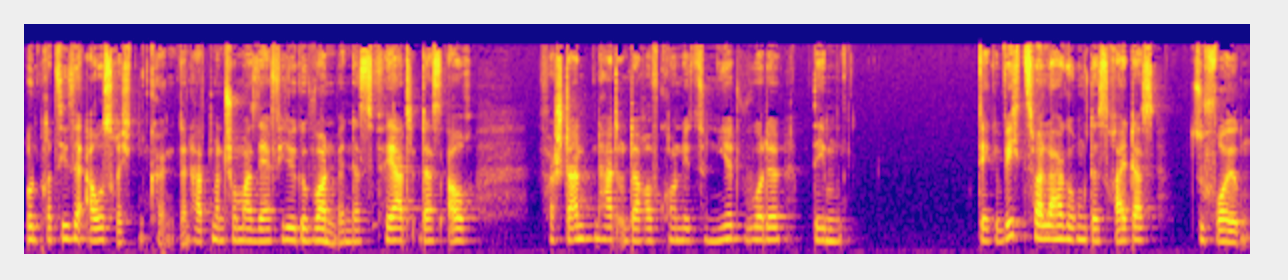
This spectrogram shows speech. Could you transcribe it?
und präzise ausrichten können. Dann hat man schon mal sehr viel gewonnen, wenn das Pferd das auch verstanden hat und darauf konditioniert wurde, dem der Gewichtsverlagerung des Reiters zu folgen.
